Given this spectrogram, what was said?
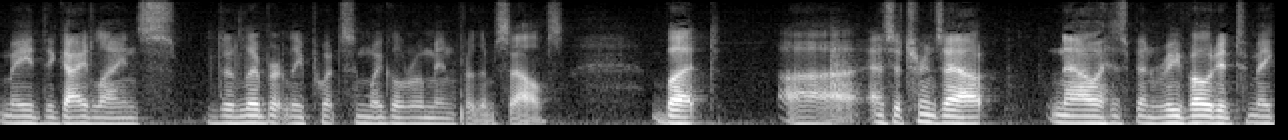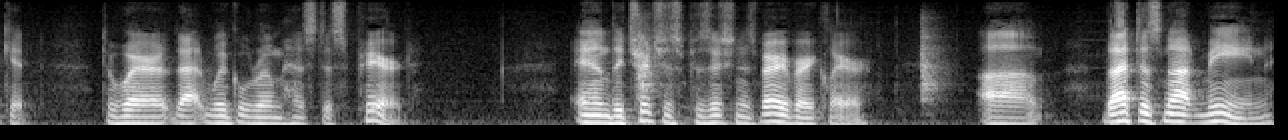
made the guidelines deliberately put some wiggle room in for themselves. But uh, as it turns out, now has been revoted to make it to where that wiggle room has disappeared. And the church's position is very, very clear. Uh, that does not mean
